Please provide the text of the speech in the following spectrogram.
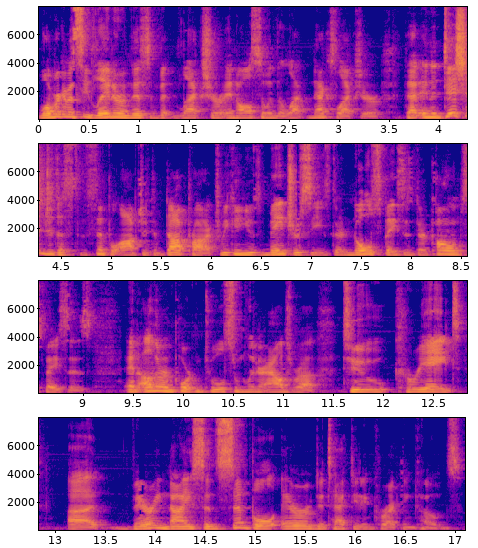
What we're going to see later in this lecture and also in the le next lecture, that in addition to just the simple object of dot products, we can use matrices, their null spaces, their column spaces, and other important tools from linear algebra to create uh, very nice and simple error detecting and correcting codes.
